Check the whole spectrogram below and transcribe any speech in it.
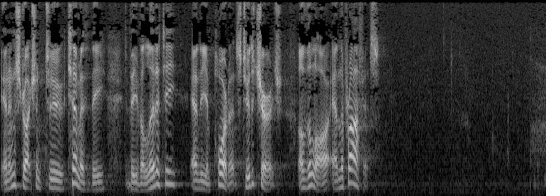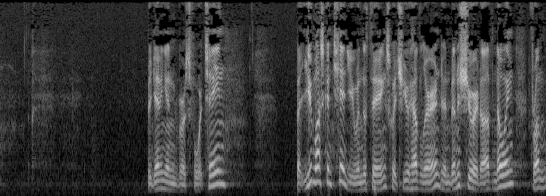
an instruction to Timothy the validity and the importance to the church of the law and the prophets. Beginning in verse 14, but you must continue in the things which you have learned and been assured of, knowing from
